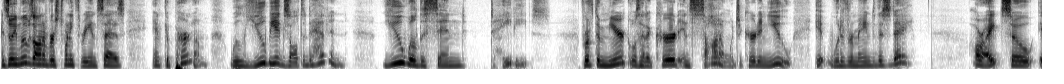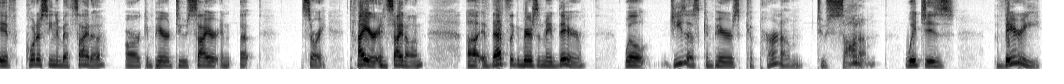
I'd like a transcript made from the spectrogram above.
And so he moves on in verse 23 and says, And Capernaum, will you be exalted to heaven? You will descend to Hades. For if the miracles had occurred in Sodom, which occurred in you, it would have remained to this day. All right, so if Chorazin and Bethsaida are compared to Sire and, uh, sorry, Tyre and Sidon, uh, if that's the comparison made there, well, Jesus compares Capernaum to Sodom, which is very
